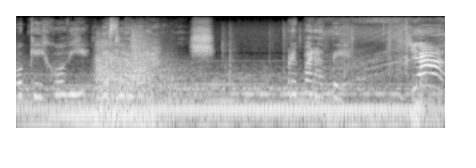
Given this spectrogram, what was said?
Ok, Hobby, es la hora. Shh. Prepárate. ¡Ya!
